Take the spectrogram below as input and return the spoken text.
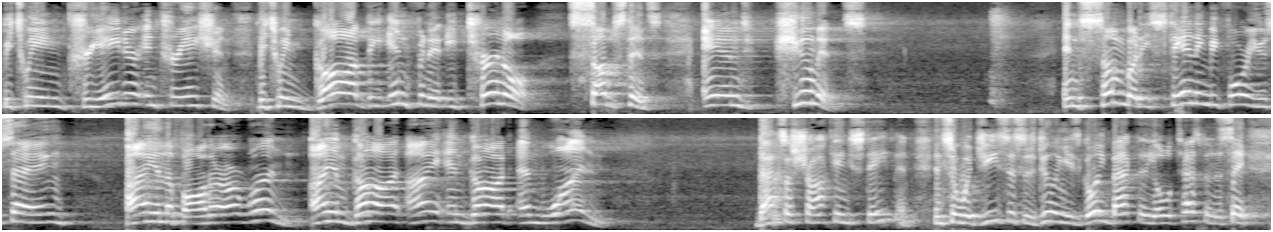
between creator and creation, between God, the infinite, eternal substance, and humans. And somebody standing before you saying, I and the Father are one. I am God. I and God am one. That's a shocking statement. And so, what Jesus is doing, he's going back to the Old Testament to say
